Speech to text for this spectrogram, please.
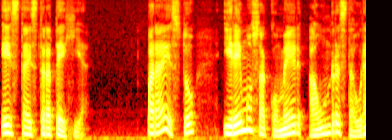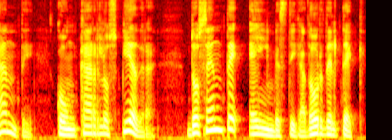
esta estrategia. Para esto, iremos a comer a un restaurante con Carlos Piedra, docente e investigador del TEC.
